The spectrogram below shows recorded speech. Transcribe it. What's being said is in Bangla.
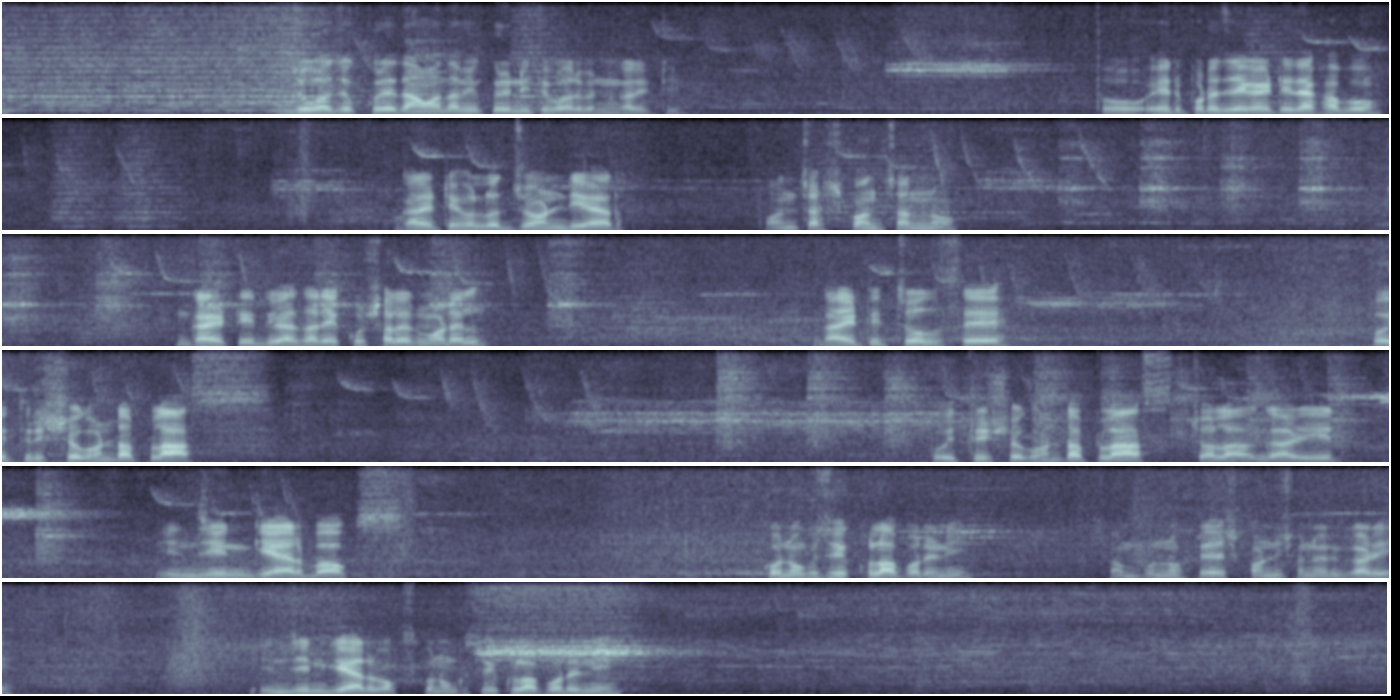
যোগাযোগ করে দামাদামি করে নিতে পারবেন গাড়িটি। তো এরপরে যে গাড়িটি দেখাবো, গাড়িটি হলো জন ডিয়ার পঞ্চাশ পঞ্চান্ন। গাড়িটি দুই হাজার একুশ সালের মডেল। গাড়িটি চলছে পঁয়ত্রিশশো ঘণ্টা প্লাস। পঁয়ত্রিশশো ঘণ্টা প্লাস চলা গাড়ির ইঞ্জিন গিয়ার বক্স কোনো কিছুই খোলা পড়েনি। সম্পূর্ণ ফ্রেশ কন্ডিশনের গাড়ি। ইঞ্জিন গিয়ার বক্স কোনো কিছুই খোলা পড়েনি।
